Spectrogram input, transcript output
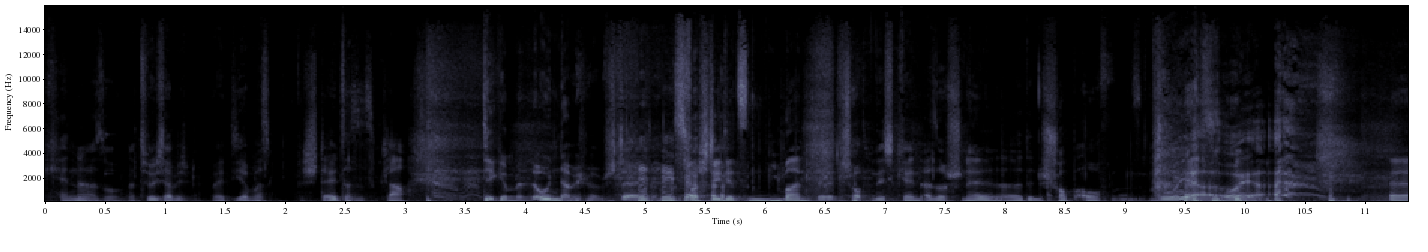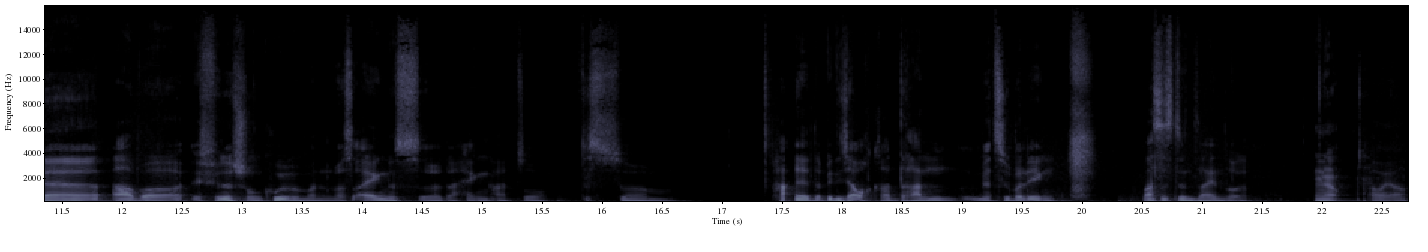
kenne. Also natürlich habe ich bei dir was bestellt, das ist klar. Dicke Melonen habe ich mir bestellt. Das versteht jetzt niemand, der den Shop nicht kennt. Also schnell äh, den Shop aufrufen. Oh ja, oh ja. Äh, aber ich finde es schon cool, wenn man was Eigenes äh, da hängen hat. So. Das, ähm, äh, da bin ich ja auch gerade dran, mir zu überlegen, was es denn sein soll. ja. Aber ja,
